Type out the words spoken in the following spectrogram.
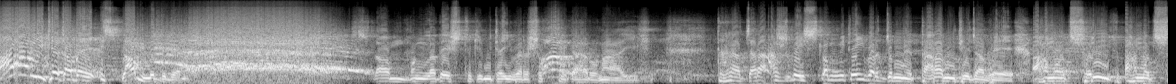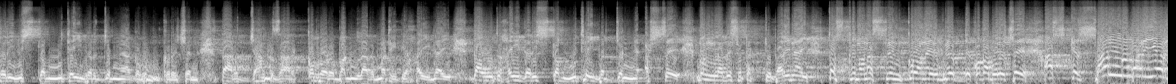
তারা মিটে যাবে, ইসলাম মিটবে না ইসলাম বাংলাদেশ থেকে মিটাইবার শক্তি কারও নাই। তারা যারা আসবে ইসলাম মিটাইবার জন্য, তারা মিটে যাবে। আহমদ শরীফ আহমদ শরীফ ইসলাম মিটাইবার জন্য আগমন করেছেন। তার জানাজার কবর বাংলার মাটিতে হয় নাই। দাউদ হাইদার ইসলাম মিটাইবার জন্য আসছে। বাংলাদেশে থাকতে পারি নাই। তসলিমা নাসরিন কোরআনের বিরুদ্ধে কথা বলেছে, আজকে সারুর বাড়ি আর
